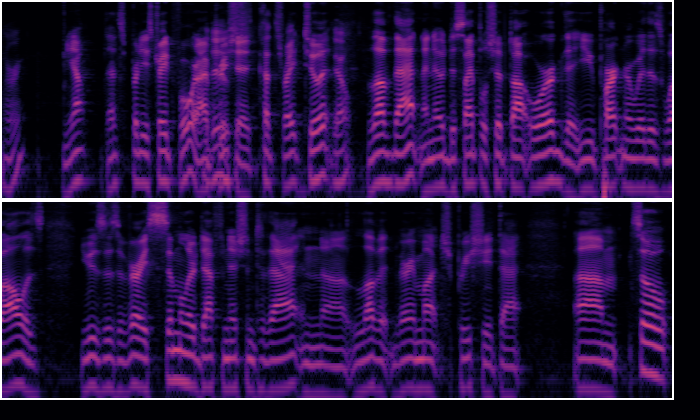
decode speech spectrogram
All right. Yeah, that's pretty straightforward. I it appreciate is. it. Cuts right to it. Yep. Love that. And I know discipleship.org that you partner with as well is uses a very similar definition to that, and uh, love it very much. Appreciate that. Um, so,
